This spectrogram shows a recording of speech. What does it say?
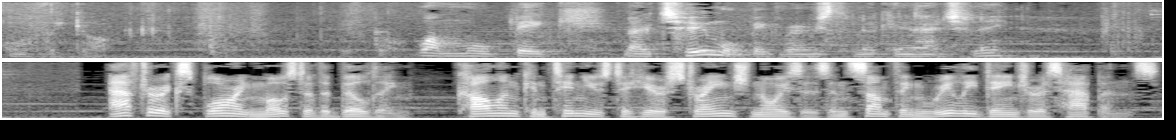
What have we got? We've got one more big, no, two more big rooms to look in actually. After exploring most of the building, Colin continues to hear strange noises and something really dangerous happens.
